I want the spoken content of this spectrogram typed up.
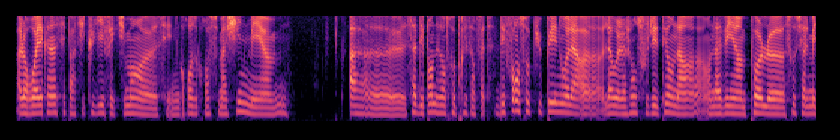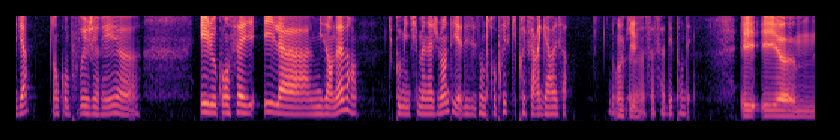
Alors Royal Canin c'est particulier, effectivement, euh, c'est une grosse, grosse machine, mais euh, ça dépend des entreprises en fait. Des fois on s'occupait, nous à la- là où à l'agence où j'étais, on, a, on avait un pôle euh, social media, donc on pouvait gérer euh, et le conseil et la mise en œuvre du community management. Et il y a des entreprises qui préfèrent garder ça. Donc ça, ça dépendait. Et, euh,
